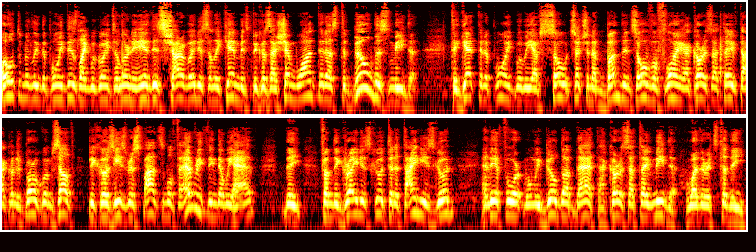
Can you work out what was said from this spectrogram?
Ultimately, the point is, like we're going to learn in here, this Sharavodis Alikim, it's because Hashem wanted us to build this Midah, to get to the point where we have so such an abundance, overflowing Akaras Atev Takadosh Baruch himself, because He's responsible for everything that we have, the from the greatest good to the tiniest good, and therefore, when we build up that Akaras Atev Midah, whether it's to the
